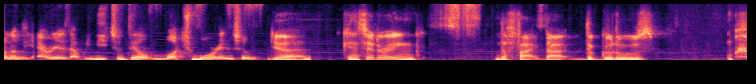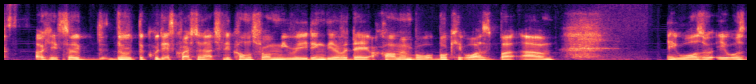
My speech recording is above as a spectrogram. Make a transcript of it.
one of the areas that we need to delve much more into. Yeah. Um, Considering the fact that the gurus. Okay, so the, the, this question actually comes from me reading the other day. I can't remember what book it was, but um, it was it was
